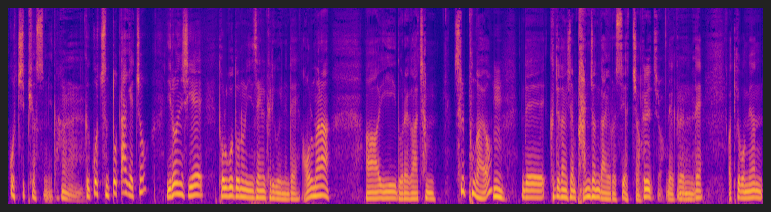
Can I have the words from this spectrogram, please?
꽃이 피었습니다. 네. 그 꽃은 또 따겠죠? 이런 식의 돌고 도는 인생을 그리고 있는데 얼마나 어, 이 노래가 참 슬픈가요? 음. 근데 그때 당시엔 반전 가요로 쓰였죠. 그랬죠. 네, 그랬는데 어떻게 보면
